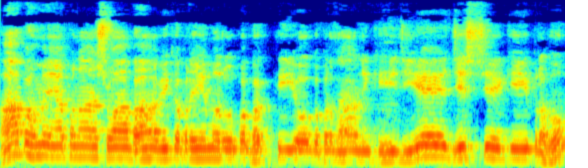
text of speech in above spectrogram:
आप हमें अपना स्वाभाविक प्रेम रूप भक्ति योग प्रदान कीजिए, जिससे कि प्रभु,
